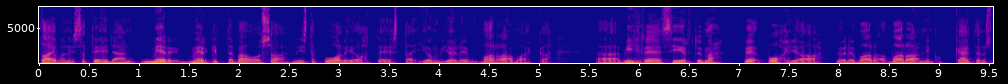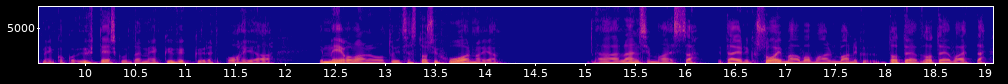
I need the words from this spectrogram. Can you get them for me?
Taivanissa tehdään mer- merkittävä osa niistä puolijohteista, joiden varaan vaikka ää, vihreä siirtymä pohjaa, joiden vara, varaan niin kuin käytännössä meidän koko yhteiskunta ja meidän kyvykkyydet pohjaa. Ja me ollaan oltu itse asiassa tosi huonoja ää, länsimaissa, ja tämä ei ole niin soimaava, vaan, vaan niin toteava, että –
